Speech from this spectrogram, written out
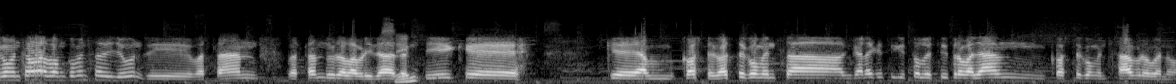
començava, vam començar dilluns i bastant, bastant dura, la veritat. Sí? Estic que, que em costa, costa començar, encara que sigui tot l'estiu treballant, costa començar, però bueno.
